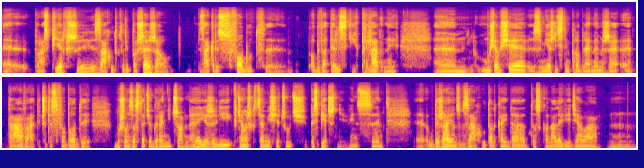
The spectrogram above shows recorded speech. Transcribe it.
e, po raz pierwszy Zachód, który poszerzał zakres swobód e, obywatelskich, prywatnych, musiał się zmierzyć z tym problemem, że e, prawa czy te swobody muszą zostać ograniczone, jeżeli wciąż chcemy się czuć bezpiecznie. Więc e, uderzając w Zachód, Al-Kaida doskonale wiedziała, mm,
